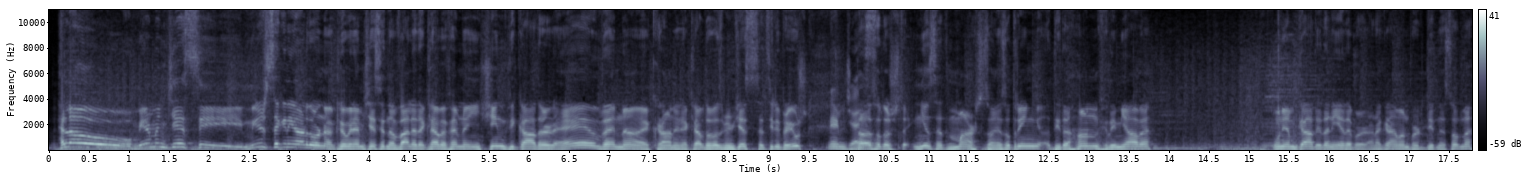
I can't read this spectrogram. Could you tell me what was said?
Hello! Mirëmëngjesi! Mirë se keni ardhur në klubin e mëngjesit në valët e Club FM në 100.4 Edhe në ekranin e Club TV-së Mirëmëngjes secilit prej jush Mirëmëngjesi Dhe sot është 20 mars, zonja zotërinj, ditë e hënë, fillim jave Unë jam gati tani edhe për anagramën për ditën e sotme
